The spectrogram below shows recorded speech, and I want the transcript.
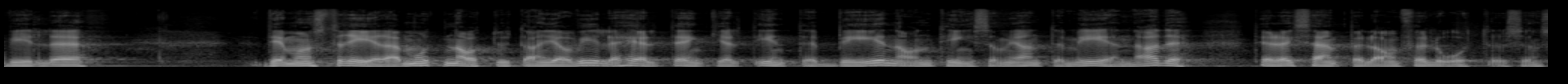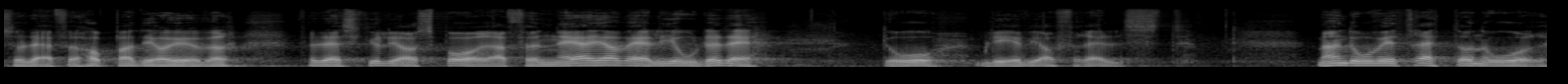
ville demonstrera mot något utan jag ville helt enkelt inte be någonting som jag inte menade. Till exempel om förlåtelsen. Så därför hoppade jag över. För det skulle jag spara. För när jag väl gjorde det, då blev jag frälst. Men då vid 13 år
